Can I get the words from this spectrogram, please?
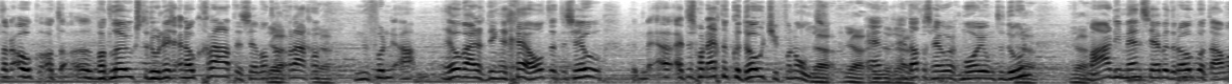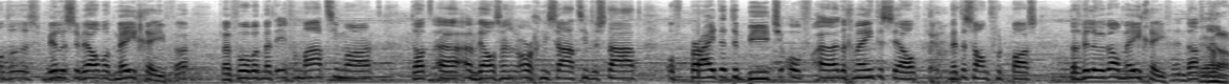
dat er ook wat, eh, wat leuks te doen is en ook gratis. Hè? Want Ja, we vragen ja. voor ah, heel weinig dingen geld. Het is, heel, eh, het is gewoon echt een cadeautje van ons. Ja, en dat is heel erg mooi om te doen. Ja. Maar die mensen hebben er ook wat aan, want dan is- willen ze wel wat meegeven. Bijvoorbeeld met de informatiemarkt, dat eh, een welzijnsorganisatie er staat. Of Pride at the Beach, of eh, de gemeente zelf met de Zandvoortpas. Dat willen we wel meegeven en dat, Ja.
